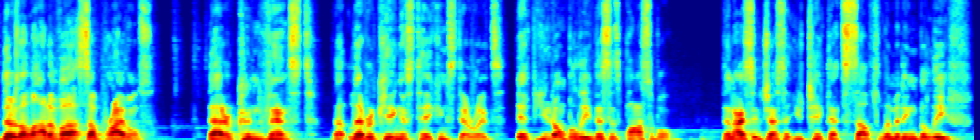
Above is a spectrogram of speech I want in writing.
There's a lot of uh, subprimals that are convinced that Liver King is taking steroids. If you don't believe this is possible, then I suggest that you take that self-limiting belief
